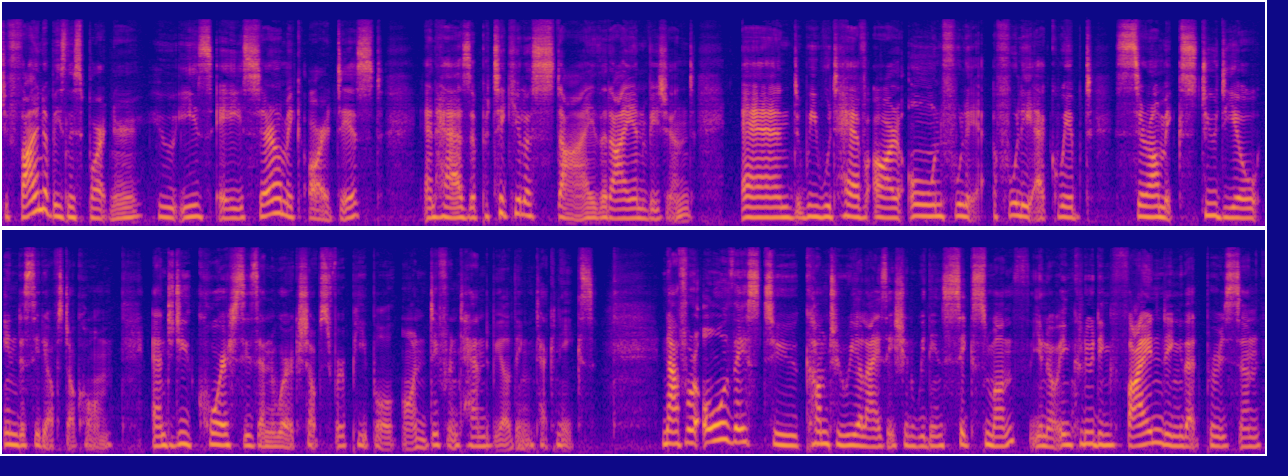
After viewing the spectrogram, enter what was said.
to find a business partner who is a ceramic artist and has a particular style that I envisioned and we would have our own fully fully equipped ceramic studio in the city of Stockholm and do courses and workshops for people on different hand building techniques. Now, for all this to come to realization within six months, you know, including finding that person,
